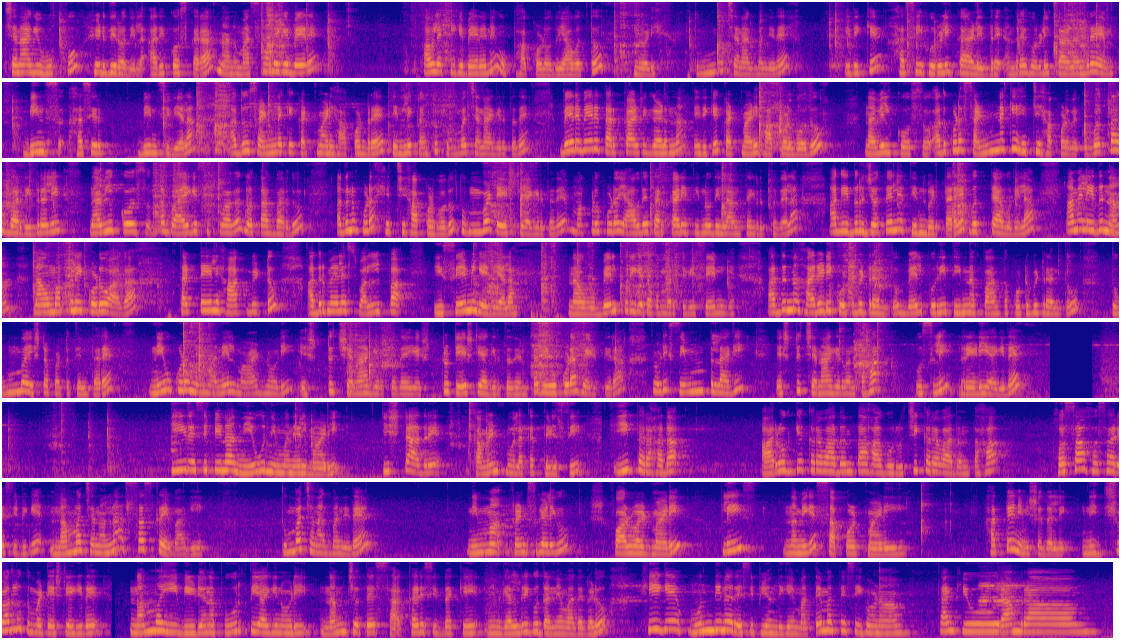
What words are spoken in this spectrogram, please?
ಚೆನ್ನಾಗಿ ಉಪ್ಪು ಹಿಡ್ದಿರೋದಿಲ್ಲ. ಅದಕ್ಕೋಸ್ಕರ ನಾನು ಮಸಾಲೆಗೆ ಬೇರೆ, ಅವಲಕ್ಕಿಗೆ ಬೇರೆಯೇ ಉಪ್ಪು ಹಾಕ್ಕೊಳ್ಳೋದು ಯಾವತ್ತು. ನೋಡಿ, ತುಂಬ ಚೆನ್ನಾಗಿ ಬಂದಿದೆ. ಇದಕ್ಕೆ ಹಸಿ ಹುರುಳಿಕಾಳಿದ್ರೆ ಅಂದರೆ ಹುರುಳಿಕಾಳು ಅಂದರೆ ಬೀನ್ಸ್, ಹಸಿರು ಬೀನ್ಸ್ ಇದೆಯಲ್ಲ, ಅದು ಸಣ್ಣಕ್ಕೆ ಕಟ್ ಮಾಡಿ ಹಾಕ್ಕೊಂಡ್ರೆ ತಿನ್ನಲಿಕ್ಕಂತೂ ತುಂಬ ಚೆನ್ನಾಗಿರ್ತದೆ. ಬೇರೆ ಬೇರೆ ತರಕಾರಿಗಳನ್ನು ಇದಕ್ಕೆ ಕಟ್ ಮಾಡಿ ಹಾಕ್ಕೊಳ್ಬೋದು. ನವಿಲು ಕೋಸು. ಅದು ಕೂಡ ಸಣ್ಣಕ್ಕೆ ಹೆಚ್ಚಿ ಹಾಕ್ಕೊಳ್ಬೇಕು. ಗೊತ್ತಾಗಬಾರ್ದು. ಇದರಲ್ಲಿ ನವಿಲು ಕೋಸು ಅಂತ ಬಾಯಿಗೆ ಸಿಕ್ಕುವಾಗ ಗೊತ್ತಾಗಬಾರ್ದು. ಅದನ್ನು ಕೂಡ ಹೆಚ್ಚಿ ಹಾಕ್ಕೊಳ್ಬೋದು. ತುಂಬ ಟೇಸ್ಟಿಯಾಗಿರ್ತದೆ. ಮಕ್ಕಳು ಕೂಡ ಯಾವುದೇ ತರಕಾರಿ ತಿನ್ನೋದಿಲ್ಲ ಅಂತ ಇರುತ್ತದಲ್ಲ, ಹಾಗೆ ಇದ್ರ ಜೊತೆಯಲ್ಲೇ ತಿಂದುಬಿಡ್ತಾರೆ. ಗೊತ್ತೇ ಆಗೋದಿಲ್ಲ. ಆಮೇಲೆ ಇದನ್ನು ನಾವು ಮಕ್ಕಳಿಗೆ ಕೊಡುವಾಗ ತಟ್ಟೆಯಲ್ಲಿ ಹಾಕಿಬಿಟ್ಟು ಅದ್ರ ಮೇಲೆ ಸ್ವಲ್ಪ ಈ ಸೇಮಿಗೆ ಇದೆಯಲ್ಲ, ನಾವು ಬೇಲ್ಪುರಿಗೆ ತೊಗೊಂಬರ್ತೀವಿ ಸೇಮಿಗೆ. ಅದನ್ನು ಹರಡಿ ಕೊಟ್ಬಿಟ್ರೆ ಅಂತೂ ಬೇಲ್ಪುರಿ ತಿನ್ನಪ್ಪ ಅಂತ ಕೊಟ್ಬಿಟ್ರೆ ಅಂತೂ ತುಂಬ ಇಷ್ಟಪಟ್ಟು ತಿಂತಾರೆ. ನೀವು ಕೂಡ ನಿಮ್ಮ ಮನೇಲಿ ಮಾಡಿ ನೋಡಿ ಎಷ್ಟು ಚೆನ್ನಾಗಿರ್ತದೆ, ಎಷ್ಟು ಟೇಸ್ಟಿಯಾಗಿರ್ತದೆ ಅಂತ ನೀವು ಕೂಡ ಹೇಳ್ತೀರಾ. ನೋಡಿ ಸಿಂಪಲಾಗಿ ಎಷ್ಟು ಚೆನ್ನಾಗಿರುವಂತಹ ಉಸ್ಲಿ ರೆಡಿಯಾಗಿದೆ. ಈ ರೆಸಿಪಿನ ನೀವು ನಿಮ್ಮ ಮನೇಲಿ ಮಾಡಿ ಇಷ್ಟ ಆದರೆ ಕಮೆಂಟ್ ಮೂಲಕ ತಿಳಿಸಿ. ಈ ತರಹದ ಆರೋಗ್ಯಕರವಾದಂಥ ಹಾಗೂ ರುಚಿಕರವಾದಂತಹ ಹೊಸ ಹೊಸ ರೆಸಿಪಿಗೆ ನಮ್ಮ ಚಾನಲ್ನ ಸಬ್ಸ್ಕ್ರೈಬ್ ಆಗಿ. ತುಂಬ ಚೆನ್ನಾಗಿ ಬಂದಿದೆ. ನಿಮ್ಮ ಫ್ರೆಂಡ್ಸ್ಗಳಿಗೂ ಫಾರ್ವರ್ಡ್ ಮಾಡಿ. ಪ್ಲೀಸ್ ನಮಗೆ ಸಪೋರ್ಟ್ ಮಾಡಿ. ಹತ್ತೇ ನಿಮಿಷದಲ್ಲಿ ನಿಜವಾಗ್ಲೂ ತುಂಬ ಟೇಸ್ಟಿಯಾಗಿದೆ. ನಮ್ಮ ಈ ವಿಡಿಯೋನ ಪೂರ್ತಿಯಾಗಿ ನೋಡಿ ನಮ್ಮ ಜೊತೆ ಸಹಕರಿಸಿದ್ದಕ್ಕೆ ನಿಮಗೆಲ್ರಿಗೂ ಧನ್ಯವಾದಗಳು. ಹೀಗೆ ಮುಂದಿನ ರೆಸಿಪಿಯೊಂದಿಗೆ ಮತ್ತೆ ಮತ್ತೆ ಸಿಗೋಣ. Thank you Ram Ram.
